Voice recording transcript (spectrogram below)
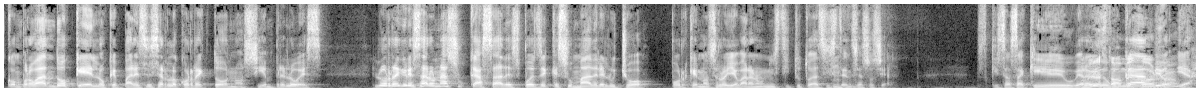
comprobando que lo que parece ser lo correcto no siempre lo es, lo regresaron a su casa después de que su madre luchó porque no se lo llevaran a un instituto de asistencia social. Pues quizás aquí hubiera, Hubiera habido un mejor, cambio.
